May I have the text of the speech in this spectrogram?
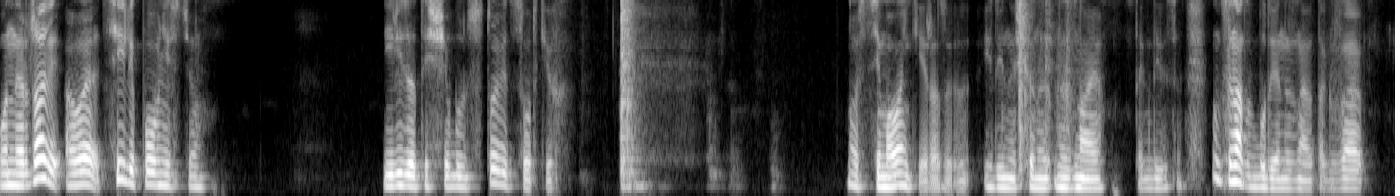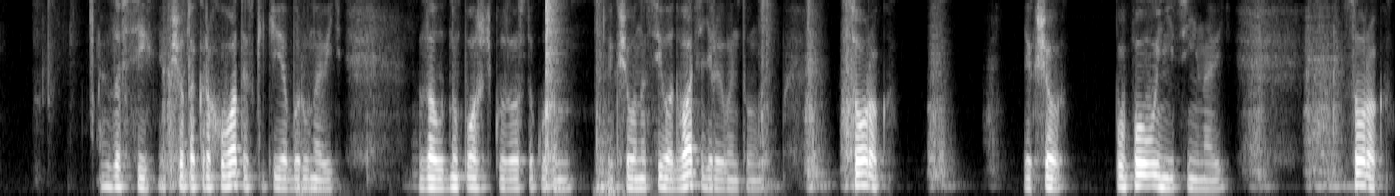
Вони ржаві, але цілі повністю. І різати ще будуть 100%. Ну, ось ці маленькі раз. Єдине, що не, не знаю. Так дивиться. Ну, ціна тут буде, я не знаю, так, за, за всі. Якщо так рахувати, скільки я беру навіть за одну плашечку, за ось таку там, якщо вона ціла 20 гривень, то 40. Якщо по половині ціні навіть. 40.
